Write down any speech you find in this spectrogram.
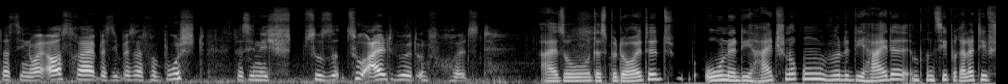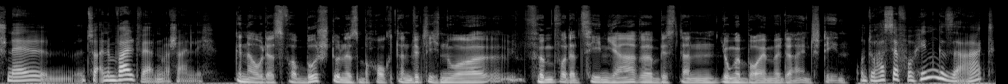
dass sie neu austreibt, dass sie besser verbuscht, dass sie nicht zu, zu alt wird und verholzt. Also das bedeutet, ohne die Heidschnucken würde die Heide im Prinzip relativ schnell zu einem Wald werden wahrscheinlich. Genau, das verbuscht und es braucht dann wirklich nur fünf oder zehn Jahre, bis dann junge Bäume da entstehen. Und du hast ja vorhin gesagt,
